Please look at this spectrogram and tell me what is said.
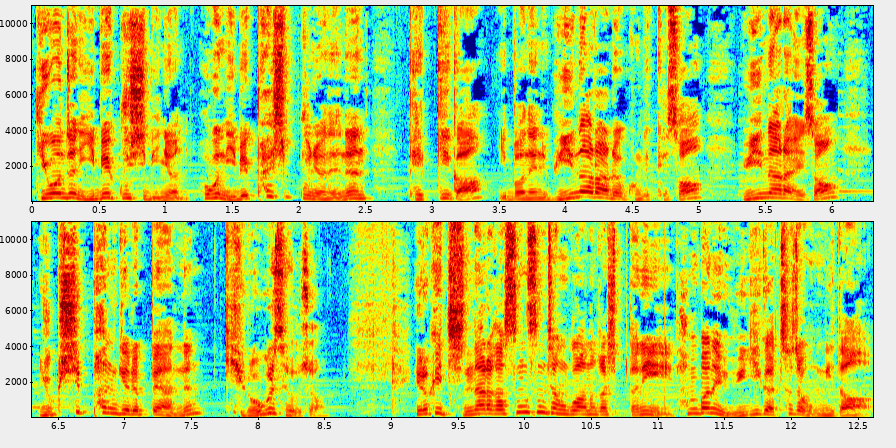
기원전 292년 혹은 289년에는 백기가 이번엔 위나라를 공격해서 위나라의 성 61개를 빼앗는 기록을 세우죠. 이렇게 진나라가 승승장구하는가 싶더니 한 번의 위기가 찾아옵니다.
